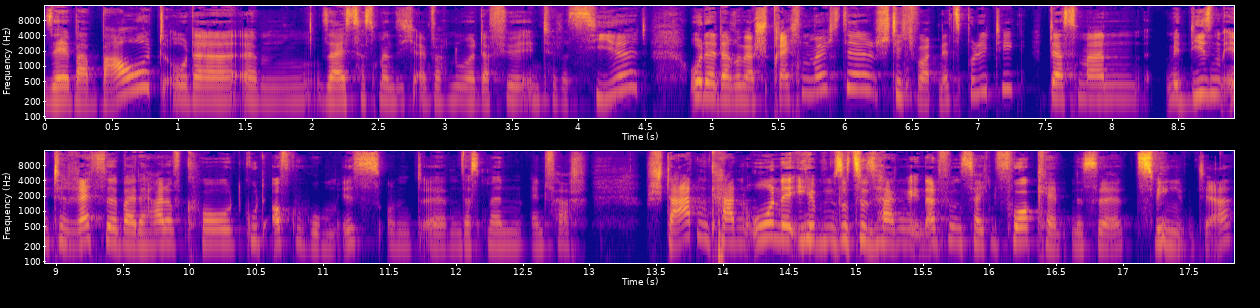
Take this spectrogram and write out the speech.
selber baut oder ähm, sei es, dass man sich einfach nur dafür interessiert oder darüber sprechen möchte, Stichwort Netzpolitik, dass man mit diesem Interesse bei der Heart of Code gut aufgehoben ist und ähm, dass man einfach starten kann, ohne eben sozusagen in Anführungszeichen Vorkenntnisse zwingend, ja.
